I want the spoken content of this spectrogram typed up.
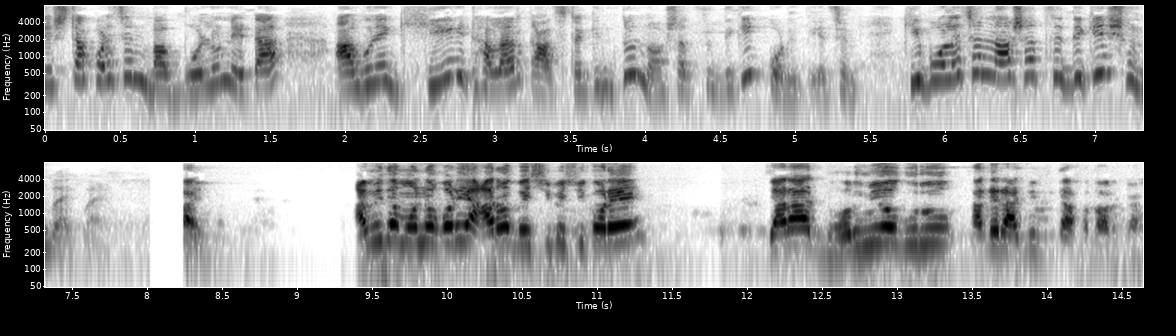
চেষ্টা করেছেন বা বলুন এটা আগুনে ঘি ঢালার কাজটা কিন্তু নসাদ সিদ্দিকী করে দিয়েছেন। কি বলেছেন নসাদ সিদ্দিকী? শুনব একবার। আমি তো মনে করি আরও বেশি বেশি করে যারা ধর্মীয় গুরু, তাদের রাজনীতিতে আসা দরকার।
